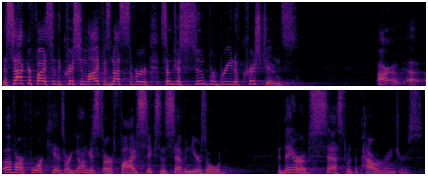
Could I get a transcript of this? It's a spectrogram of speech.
The sacrifice of the Christian life is not for some just super breed of Christians. Our, uh, of our four kids, our youngest are five, six, and seven years old, and they are obsessed with the Power Rangers.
